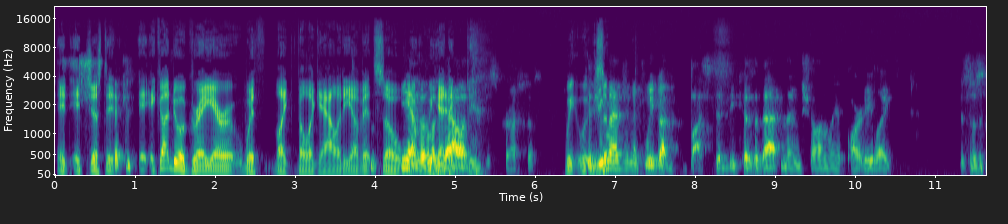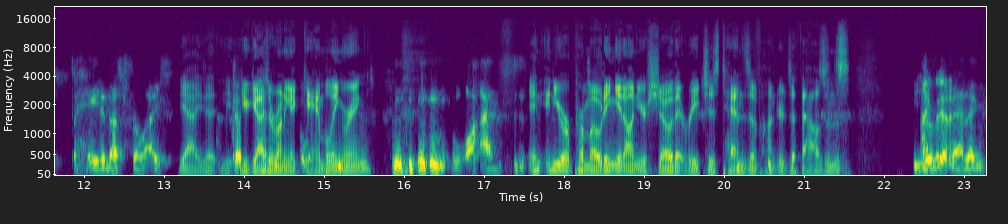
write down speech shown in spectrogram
it it just it it got into a gray area with like the legality of it so yeah, the we had to- legality just crushed us. we, we- Could you so- imagine if we got busted because of that, and then Sean Leopardi like this is hated us for life? yeah you, you guys are running a gambling ring what? and and you were promoting it on your show that reaches tens of hundreds of thousands You're we gotta- betting?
